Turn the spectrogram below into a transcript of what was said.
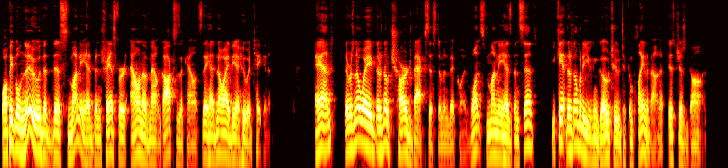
while people knew that this money had been transferred out of Mount Gox's accounts, they had no idea who had taken it. And there was no way, there's no chargeback system in Bitcoin. Once money has been sent, you can't, there's nobody you can go to to complain about it. It's just gone.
